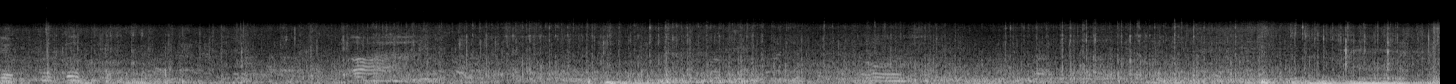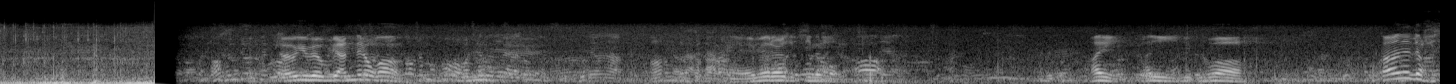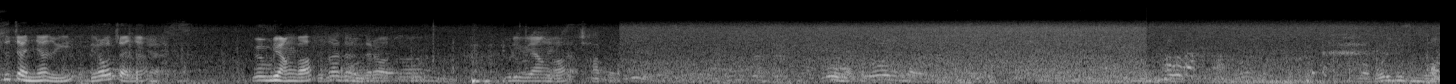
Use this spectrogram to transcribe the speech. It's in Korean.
끝, 끝, 끝. 아. 야, 여기 왜 우리 안 내려가? 어? 네, 에메랄드 킹. 아니, 아니, 이게 뭐야. 다른 애들 갔었지 않냐, 저기? 내려갔지 않냐? 왜 우리 안 가? 그 사람들은 내려갔지. 우리 왜 안 가? 차고. 머리 조심 뭐.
